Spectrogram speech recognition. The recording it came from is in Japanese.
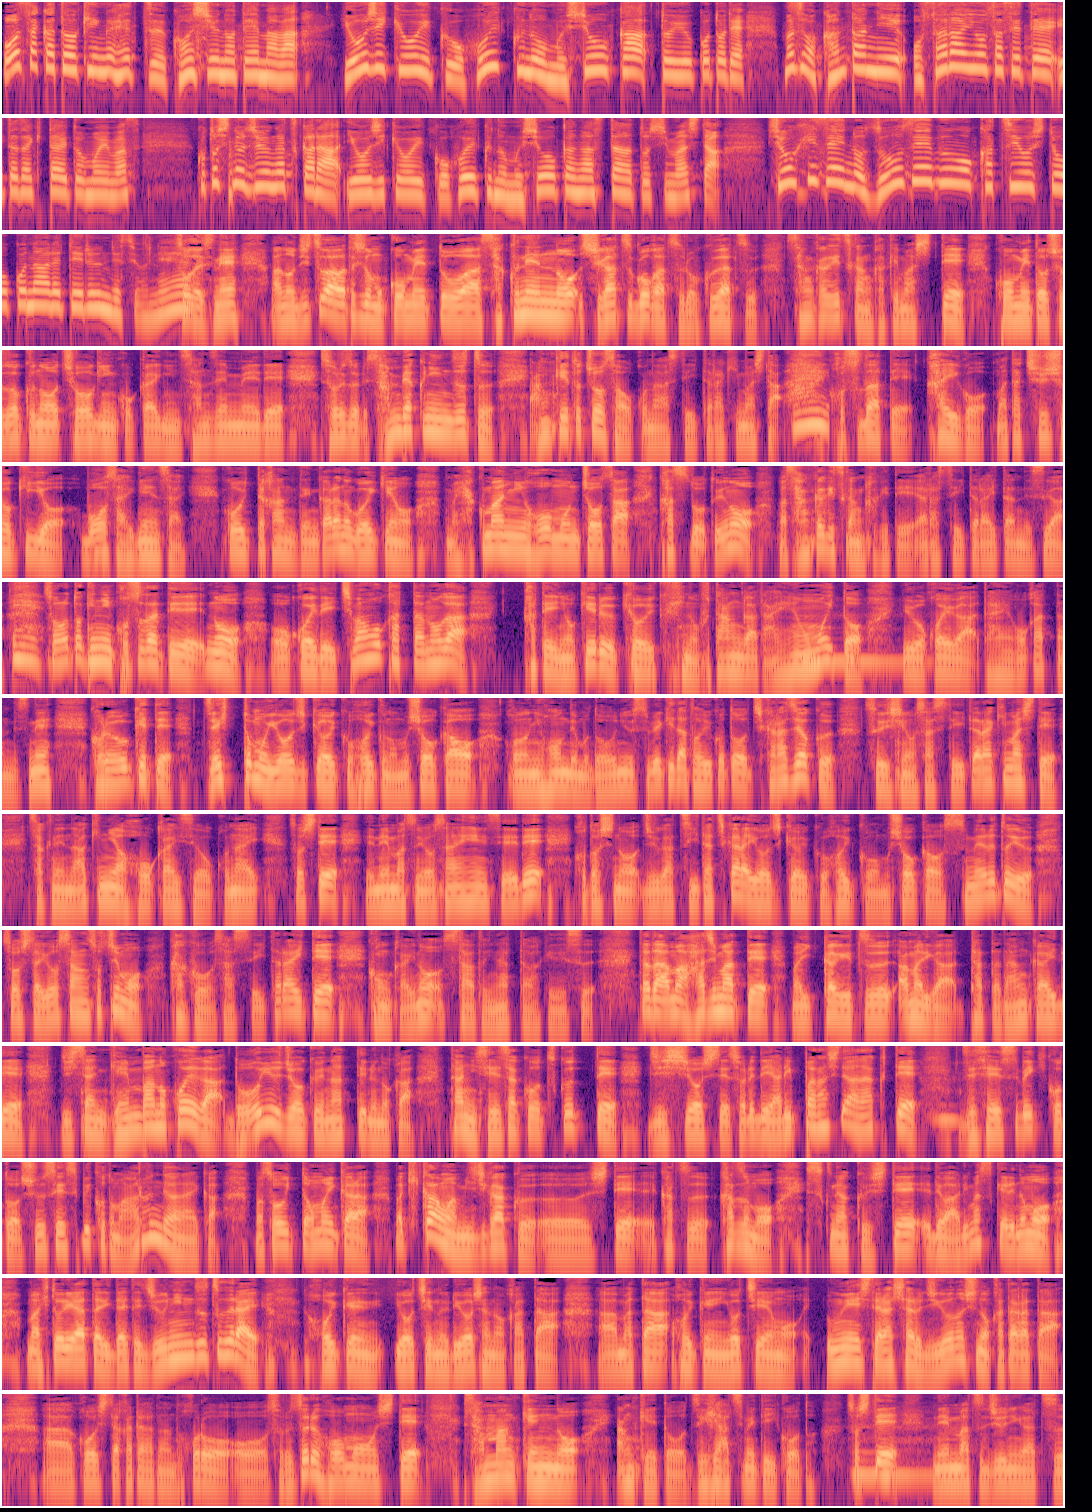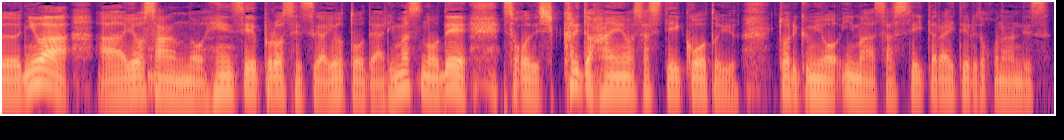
大阪トーキングヘッズ今週のテーマは幼児教育保育の無償化ということでまずは簡単におさらいをさせていただきたいと思います。今年の10月から幼児教育保育の無償化がスタートしました。消費税の増税分を活用して行われているんですよね。そうですね。あの実は私ども公明党は昨年の4月5月6月3か月間かけまして公明党所属の地方議員国会議員3000名でそれぞれ300人ずつアンケート調査を行わせていただきました、はい、子育て介護また中小企業防災減災こういった観点からのご意見を、まあ、100万人訪問調査活動というのを、まあ、3か月間かけてやらせていただいいたんですが、ええ、その時に子育ての声で一番多かったのが家庭における教育費の負担が大変重いというお声が大変多かったんですね。これを受けて、ぜひとも幼児教育、保育の無償化をこの日本でも導入すべきだということを力強く推進をさせていただきまして、昨年の秋には法改正を行い、そして年末の予算編成で今年の10月1日から幼児教育、保育を無償化を進めるという、そうした予算措置も確保させていただいて、今回のスタートになったわけです。ただ、まあ始まってまあ1ヶ月余りが経った段階で、実際に現場の声がどうういう状況になっているのか単に政策を作って実施をしてそれでやりっぱなしではなくて是正すべきこと修正すべきこともあるんではないか、まあ、そういった思いから、まあ、期間は短くしてかつ数も少なくしてではありますけれども、まあ、1人当たり大体10人ずつぐらい保育園幼稚園の利用者の方また保育園幼稚園を運営していらっしゃる事業主の方々こうした方々のところをそれぞれ訪問をして3万件のアンケートをぜひ集めていこうと。そして年末12月にはは予算の編成プロセスが与党でありますのでそこでしっかりと反映をさせていこうという取り組みを今させていただいているところなんです。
